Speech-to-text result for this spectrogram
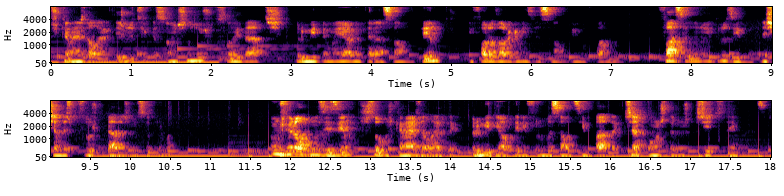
Os canais de alerta e as notificações são duas funcionalidades que permitem maior interação dentro e fora da organização de uma forma fácil e não intrusiva, deixando as pessoas focadas no seu trabalho. Vamos ver alguns exemplos sobre os canais de alerta que permitem obter informação antecipada que já consta nos registros da empresa.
